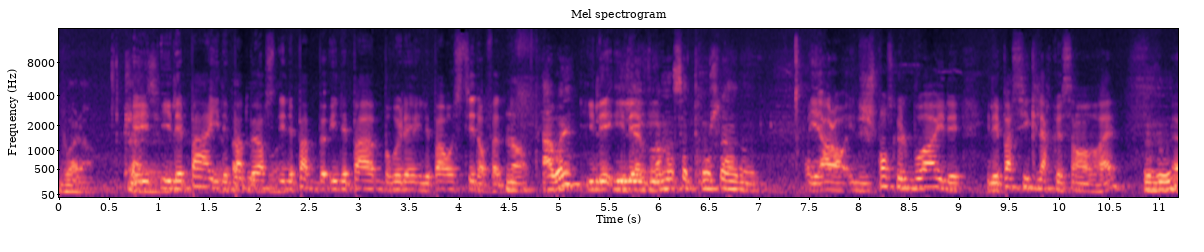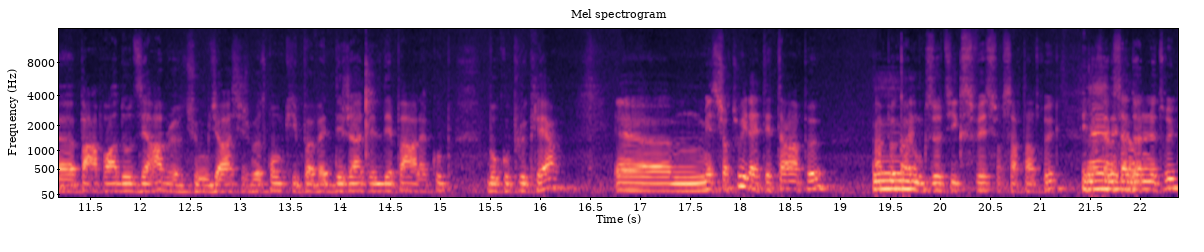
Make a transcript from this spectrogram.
Voilà. Et il est pas, il est pas burst, il est pas, il est pas brûlé, il est pas rusted en fait. Non, Ah ouais? Il est, Il, il y est a vraiment cette tronche-là donc. Et alors, je pense que le bois, il est, il est pas si clair que ça en vrai. Mhm. Euh, par rapport à d'autres érables, tu me diras si je me trompe, qui peuvent être déjà dès le départ à la coupe beaucoup plus clairs. Euh, mais surtout, il a été teint un peu, un peu Mhm. comme Xotix fait sur certains trucs. Ouais, est ça, donne le truc.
